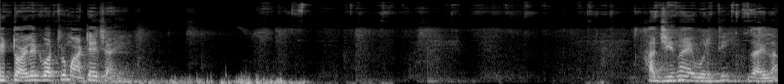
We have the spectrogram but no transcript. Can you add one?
हे टॉयलेट बाथरूम अटॅच आहे. हा जिना आहे वरती जायला.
